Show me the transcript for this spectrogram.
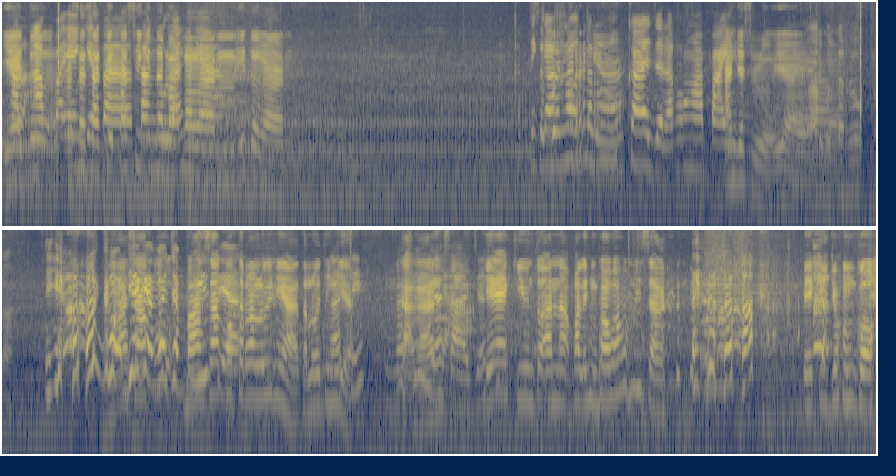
ya Hal itu apa rasa kita sakit pasti kita bakalan ya? itu kan Ketika kau Sebenarnya- terluka aja lah, kau ngapain? Anjas dulu ya Aku coba terluka. Iya, kok bahasa dia kayak baca bahasa puisi aku ya? terlalu ini ya terlalu tinggi Enggak ya sih enggak sih biasa aja Kayak IQ untuk anak paling bawah bisa kan? Becky jongkok.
